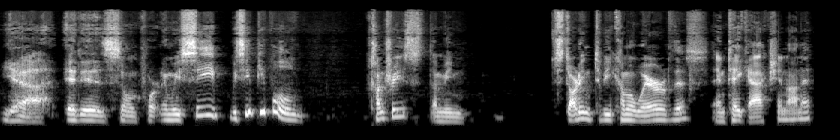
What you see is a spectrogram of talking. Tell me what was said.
Yeah, it is so important, and we see we see people, countries. I mean, starting to become aware of this and take action on it.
